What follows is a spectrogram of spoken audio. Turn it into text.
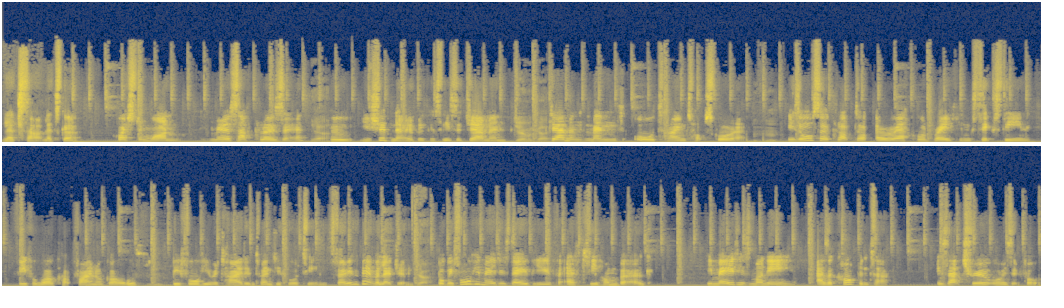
let's start. Let's go. Question one Miroslav Klose, Yeah. who you should know because he's a German German guy. German men's all-time top scorer. Mm-hmm. He's also clocked up a record-breaking 16 FIFA World Cup final goals Mm-hmm. before he retired in 2014. So he's a bit of a legend. Yeah. But before he made his debut for FC Hamburg, he made his money as a carpenter. Is that true or is it false?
